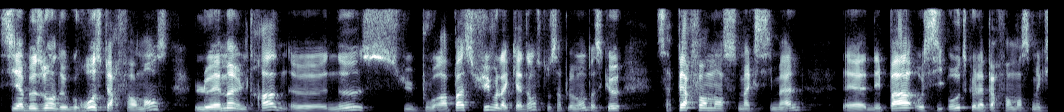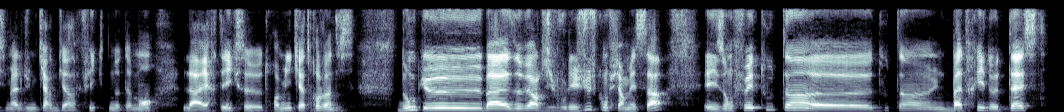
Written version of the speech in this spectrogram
s'il y a besoin de grosses performances, le M1 Ultra euh, ne pourra pas suivre la cadence tout simplement parce que sa performance maximale euh, n'est pas aussi haute que la performance maximale d'une carte graphique, notamment la RTX 3090. Donc bah, The Verge, ils voulaient juste confirmer ça et ils ont fait tout un, tout un, une batterie de tests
